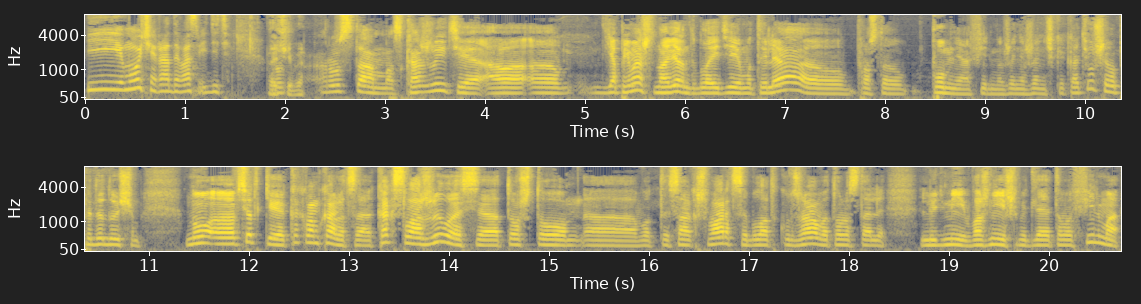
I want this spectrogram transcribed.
И мы очень рады вас видеть. Спасибо. Рустам, скажите, а, а, я понимаю, что, наверное, это была идея мотыля, а, просто помня о фильме «Женя, Женечка и Катюша» его предыдущем, но а, все-таки, как вам кажется, как сложилось а, то, что а, вот Исаак Шварц и Булат Куджава тоже стали людьми важнейшими для этого фильма,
